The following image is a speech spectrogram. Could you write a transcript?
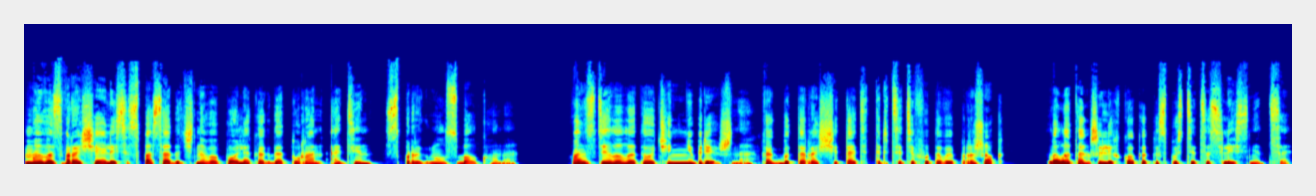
Мы возвращались с посадочного поля, когда Туран-1 спрыгнул с балкона. Он сделал это очень небрежно, как будто рассчитать тридцатифутовый прыжок было так же легко, как и спуститься с лестницы.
